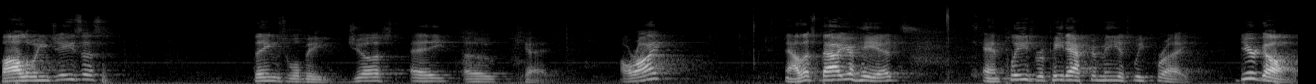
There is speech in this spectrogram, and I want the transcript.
following Jesus, things will be just a okay. All right? Now let's bow your heads and please repeat after me as we pray. Dear God,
